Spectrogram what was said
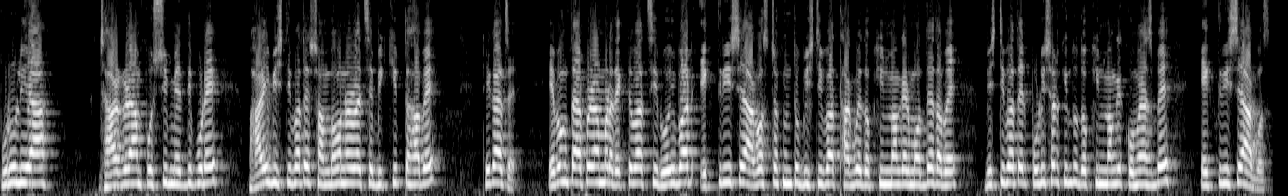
পুরুলিয়া, ঝাড়গ্রাম, পশ্চিম মেদিনীপুরে ভারী বৃষ্টিপাতের সম্ভাবনা রয়েছে, বিক্ষিপ্ত হবে, ঠিক আছে? এবং তারপরে আমরা দেখতে পাচ্ছি রবিবার একত্রিশে আগস্টও কিন্তু বৃষ্টিপাত থাকবে দক্ষিণবঙ্গের মধ্যে, তবে বৃষ্টিপাতের পরিসর কিন্তু দক্ষিণবঙ্গে কমে আসবে একত্রিশে আগস্ট।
